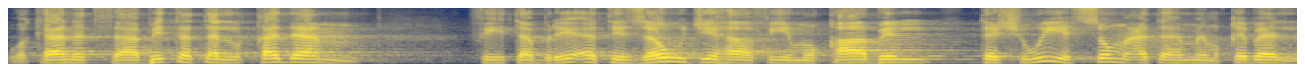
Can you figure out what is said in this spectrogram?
وكانت ثابتة القدم في تبرئة زوجها في مقابل تشويه سمعته من قبل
